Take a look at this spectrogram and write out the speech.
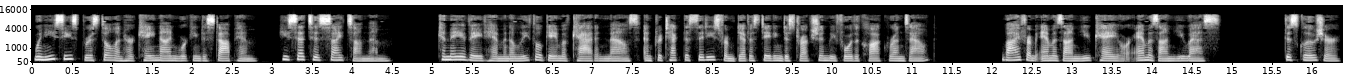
When he sees Bristol and her K 9 working to stop him, he sets his sights on them. Can they evade him in a lethal game of cat and mouse and protect the cities from devastating destruction before the clock runs out? Buy from Amazon UK or Amazon US. Disclosure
